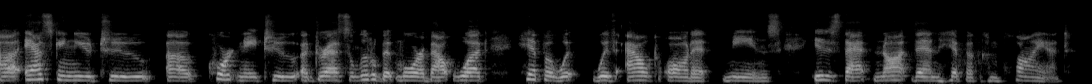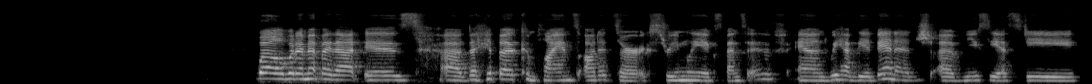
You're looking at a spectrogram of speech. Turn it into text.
uh, asking you to, uh, Courtney, to address a little bit more about what HIPAA wi- without audit means. Is that not then HIPAA compliant? Well, what I meant by that is uh, the HIPAA compliance audits are extremely expensive, and we have the advantage of UCSD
